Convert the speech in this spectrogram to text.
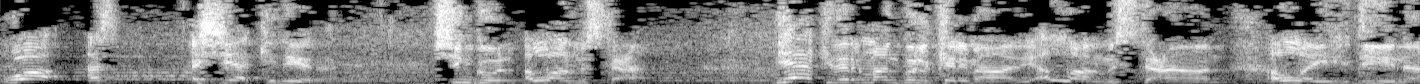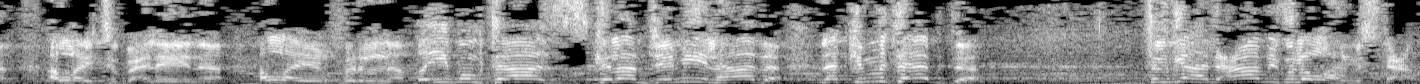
وأشياء كثيرة. شو نقول؟ الله المستعان. يا كثر ما نقول الكلمة هذه. الله المستعان. الله يهدينا. الله يتوب علينا. الله يغفر لنا. طيب ممتاز. كلام جميل هذا. لكن متى أبدأ؟ تلقاه العام يقول الله المستعان.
